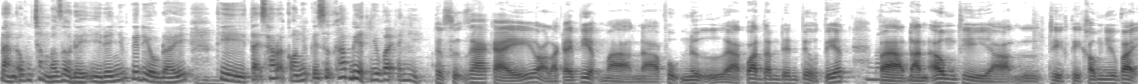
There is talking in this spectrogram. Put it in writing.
đàn ông chẳng bao giờ để ý đến những cái điều đấy ừ. thì tại sao lại có những cái sự khác biệt như vậy anh nhỉ? Thực sự ra cái gọi là cái việc mà là phụ nữ à, quan tâm đến tiểu tiết vâng. và đàn ông thì à, thì thì không như vậy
